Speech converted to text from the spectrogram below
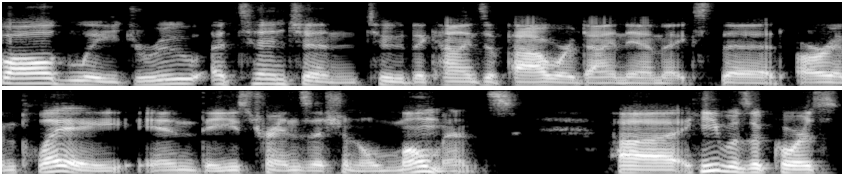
baldly drew attention to the kinds of power dynamics that are in play in these transitional moments. Uh, he was, of course,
